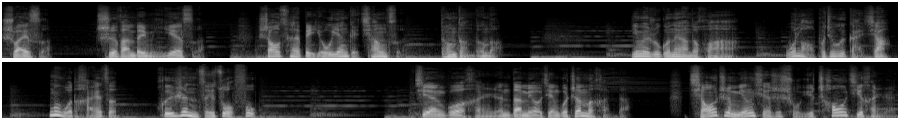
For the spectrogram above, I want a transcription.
摔死，吃饭被米噎死，烧菜被油烟给呛死，等等等等。因为如果那样的话，我老婆就会改嫁。那我的孩子会认贼作父。见过狠人，但没有见过这么狠的。乔治明显是属于超级狠人，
